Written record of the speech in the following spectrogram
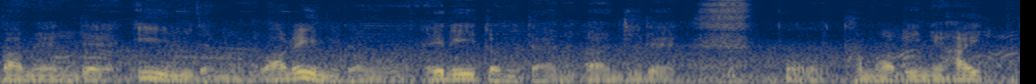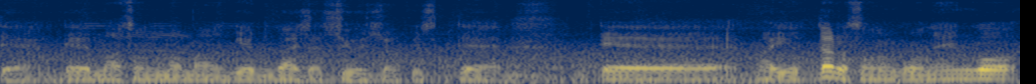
場面でいい意味でも悪い意味でもエリートみたいな感じでこう玉火に入ってで、まあ、そのままゲーム会社就職してで、まあ、言ったらその5年後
